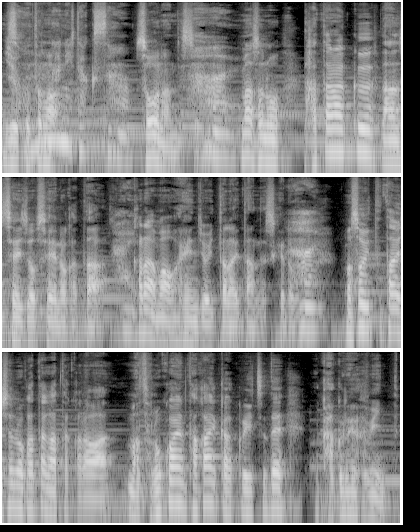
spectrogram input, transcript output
いうことがそんなにたくさん。そうなんですよ。はいまあその、働く男性女性の方はいからまあお返事をいただいたんですけども、はい。まあそういった対象の方々からは、まあそのくらいの高い確率で隠れ不眠と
